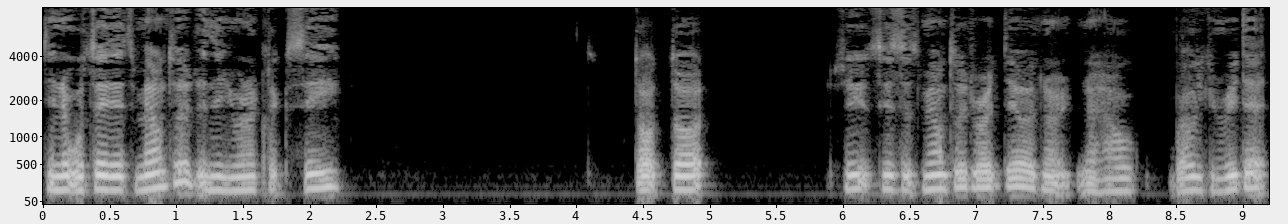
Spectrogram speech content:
then it will say that's mounted, and then you want to click C, dot dot, see it says it's mounted right there, I don't know how well you can read that,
